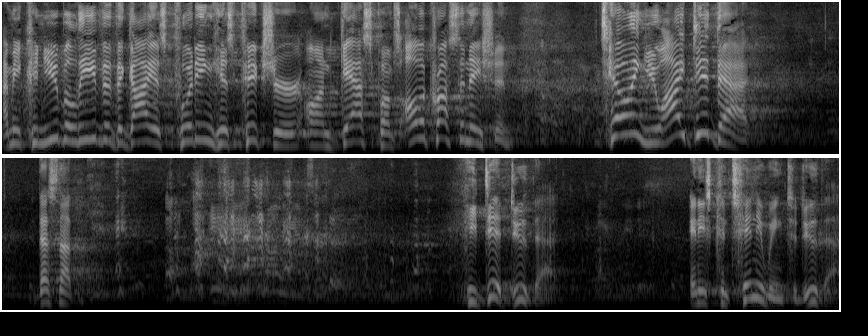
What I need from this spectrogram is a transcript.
I mean, can you believe that the guy is putting his picture on gas pumps all across the nation telling you I did that. That's not. He did do that. And he's continuing to do that.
